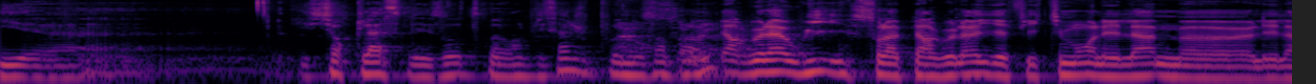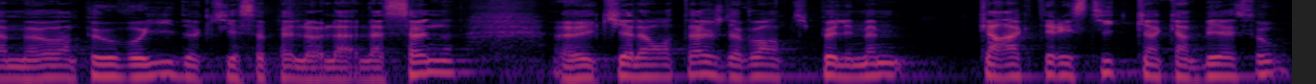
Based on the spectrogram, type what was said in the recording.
euh, qui, surclasse les autres remplissages. Vous pouvez nous en parler Sur la pergola, oui. Sur la pergola, il y a effectivement les lames, euh, les lames un peu ovoïdes qui s'appellent la, la Sun, qui a l'avantage d'avoir un petit peu les mêmes caractéristique qu'un BSO.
